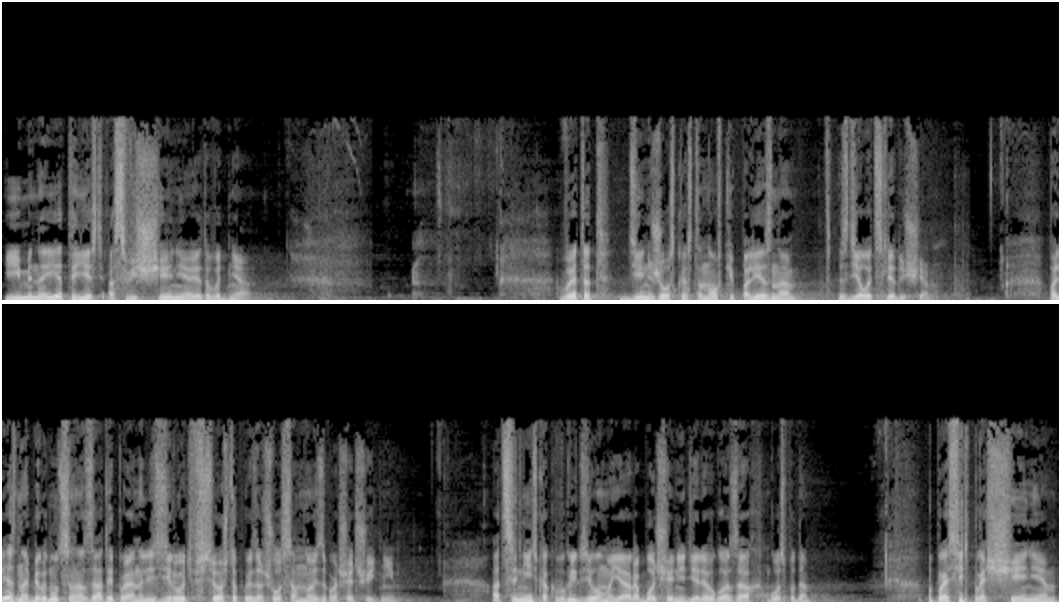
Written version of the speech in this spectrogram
И именно это есть освящение этого дня. В этот день жесткой остановки полезно сделать следующее. Полезно обернуться назад и проанализировать все, что произошло со мной за прошедшие дни – оценить, как выглядела моя рабочая неделя в глазах Господа, попросить прощения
